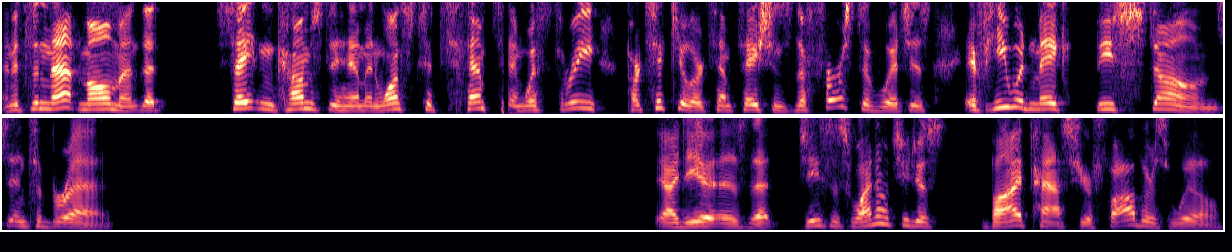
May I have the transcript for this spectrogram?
And it's in that moment that Satan comes to him and wants to tempt him with three particular temptations. The first of which is if he would make these stones into bread. The idea is that, Jesus, why don't you just bypass your Father's will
